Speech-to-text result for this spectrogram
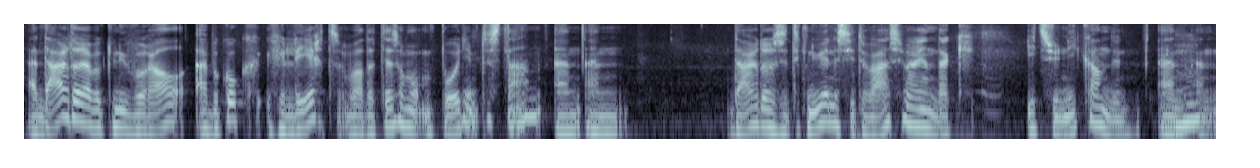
En daardoor heb ik nu vooral heb ik ook geleerd wat het is om op een podium te staan. En, en daardoor zit ik nu in een situatie waarin dat ik iets uniek kan doen. En, en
